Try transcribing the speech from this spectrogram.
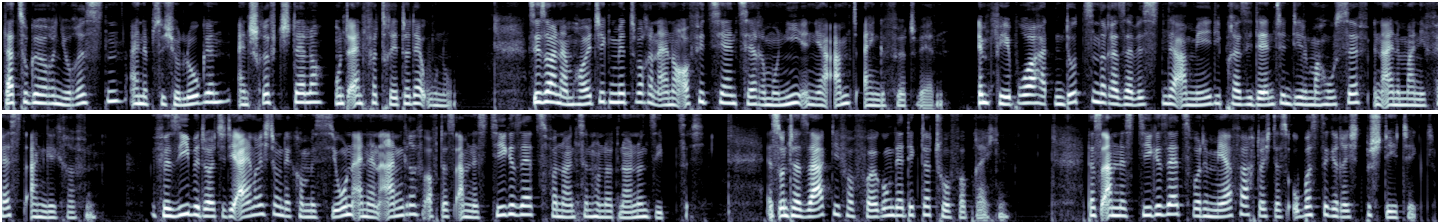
Dazu gehören Juristen, eine Psychologin, ein Schriftsteller und ein Vertreter der UNO. Sie sollen am heutigen Mittwoch in einer offiziellen Zeremonie in ihr Amt eingeführt werden. Im Februar hatten Dutzende Reservisten der Armee die Präsidentin Dilma Rousseff in einem Manifest angegriffen. Für sie bedeutet die Einrichtung der Kommission einen Angriff auf das Amnestiegesetz von 1979. Es untersagt die Verfolgung der Diktaturverbrechen. Das Amnestiegesetz wurde mehrfach durch das oberste Gericht bestätigt.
